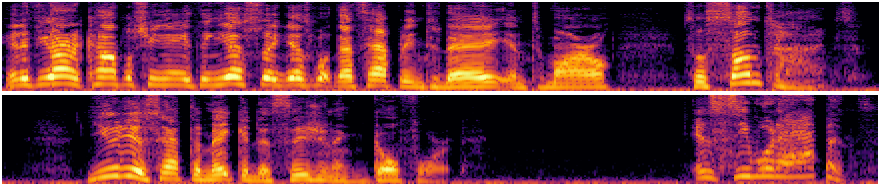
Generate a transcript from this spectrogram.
And if you aren't accomplishing anything yesterday, guess what? That's happening today and tomorrow. So sometimes you just have to make a decision and go for it. And see what happens.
